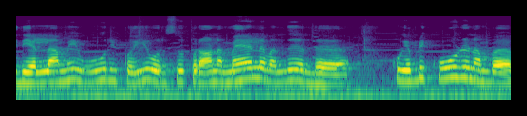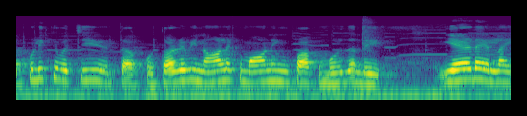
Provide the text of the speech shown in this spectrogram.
இது எல்லாமே ஊறி போய் ஒரு சூப்பரான மேலே வந்து அந்த எப்படி கூழு நம்ம புளிக்க வச்சு த தொழவி நாளைக்கு மார்னிங் பார்க்கும்பொழுது அந்த ஏடை எல்லாம்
